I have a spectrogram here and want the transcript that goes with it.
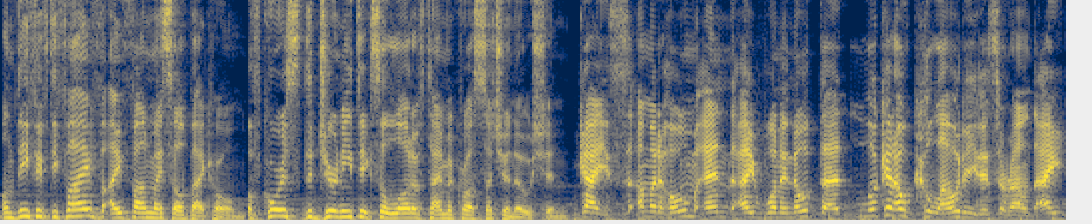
On day 55, I found myself back home. Of course, the journey takes a lot of time across such an ocean. Guys, I'm at home and I want to note that look at how cloudy it is around. I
